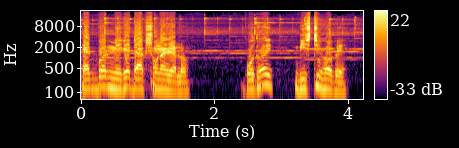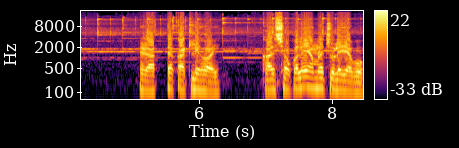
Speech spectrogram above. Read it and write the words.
একবার মেঘে ডাক শোনা গেল। বোধহয় বৃষ্টি হবে। রাতটা কাটলে হয়। কাল সকালে আমরা চলে যাব।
